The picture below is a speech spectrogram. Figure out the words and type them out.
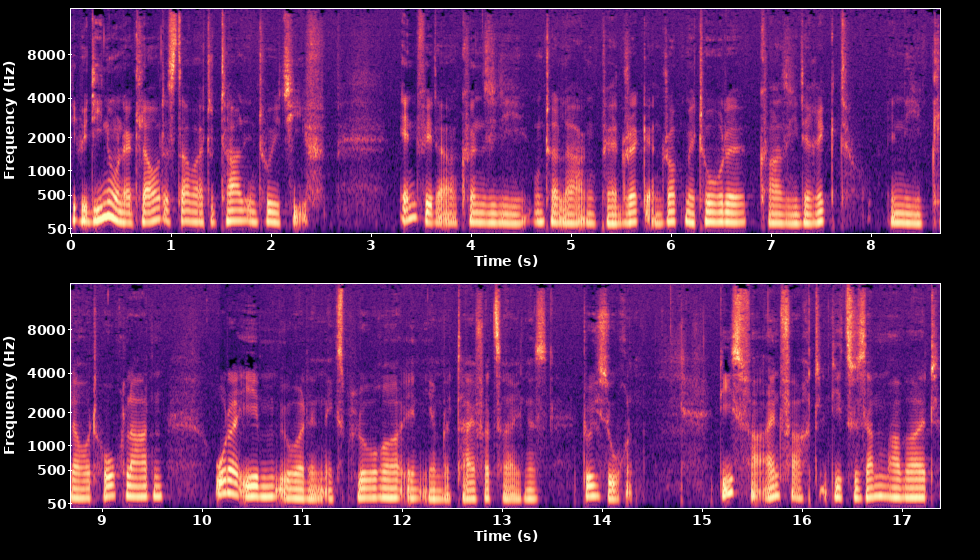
Die Bedienung der Cloud ist dabei total intuitiv. Entweder können Sie die Unterlagen per Drag-and-Drop-Methode quasi direkt in die Cloud hochladen oder eben über den Explorer in Ihrem Dateiverzeichnis durchsuchen. Dies vereinfacht die Zusammenarbeit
